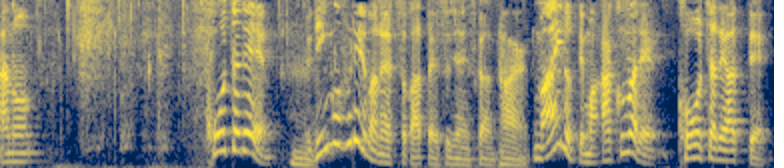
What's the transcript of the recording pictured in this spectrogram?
あの紅茶でりん。ごフレーバーのやつとかあったりするじゃないですか、はい。まあ、ああいうのってまああくまで紅茶であって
